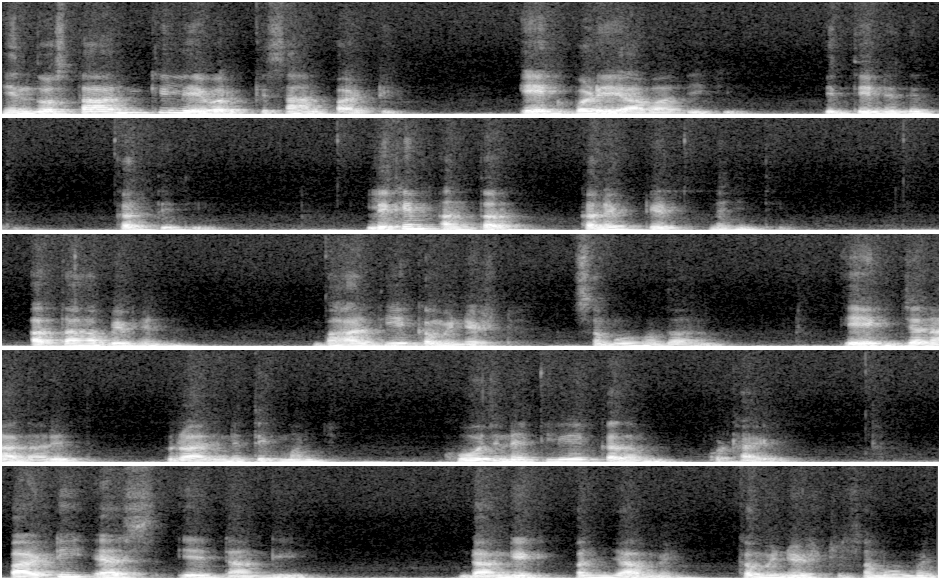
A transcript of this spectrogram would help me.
हिंदुस्तान की लेबर किसान पार्टी एक बड़े आबादी की प्रतिनिधित्व करती थी, लेकिन अंतर कनेक्टेड नहीं थी। अतः विभिन्न भारतीय कम्युनिस्ट समूहों द्वारा एक जन आधारित राजनीतिक मंच खोजने के लिए कदम उठाए party S A Dange, Dange Punjab में कम्युनिस्ट समूह में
